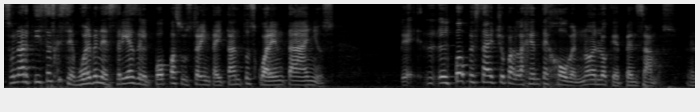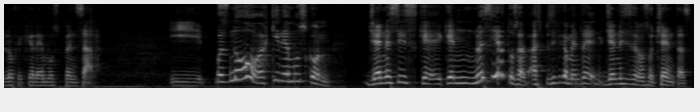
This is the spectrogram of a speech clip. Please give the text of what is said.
son artistas que se vuelven estrellas del pop a sus treinta y tantos, cuarenta años. Eh, el pop está hecho para la gente joven, no es lo que pensamos, es lo que queremos pensar. Y pues no, aquí vemos con Genesis, que, no es cierto, específicamente Genesis en los 80s,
